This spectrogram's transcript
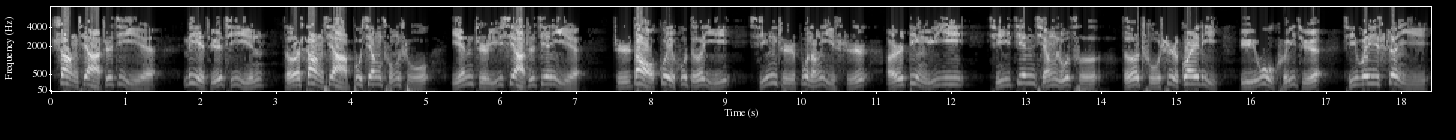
上下之计也。列绝其淫，则上下不相从属，言止于下之间也。止道贵乎得宜，行止不能以时而定于一，其坚强如此，则处事乖戾，与物魁绝，其威甚矣。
